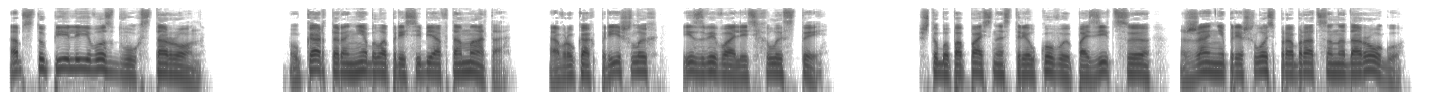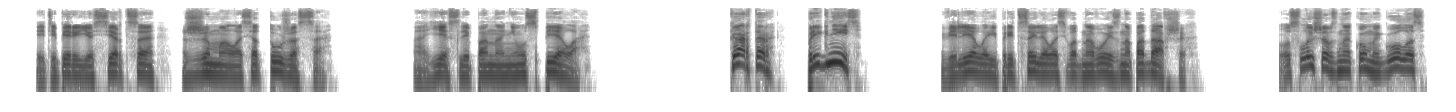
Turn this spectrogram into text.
обступили его с двух сторон. У Картера не было при себе автомата, а в руках пришлых извивались хлысты. Чтобы попасть на стрелковую позицию, Жанне пришлось пробраться на дорогу, и теперь ее сердце сжималось от ужаса. А если б она не успела? «Картер, пригнись!» Велела и прицелилась в одного из нападавших. Услышав знакомый голос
